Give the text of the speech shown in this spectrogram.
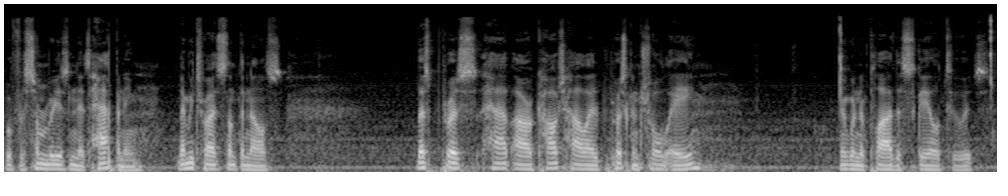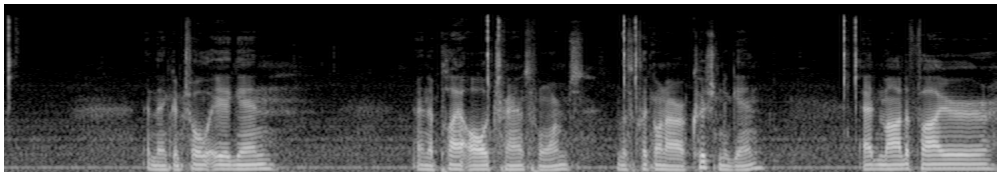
but for some reason it's happening. Let me try something else. Let's press have our couch highlighted. Press Control A. I'm going to apply the scale to it, and then Control A again and apply all transforms. Let's click on our cushion again. Add modifier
